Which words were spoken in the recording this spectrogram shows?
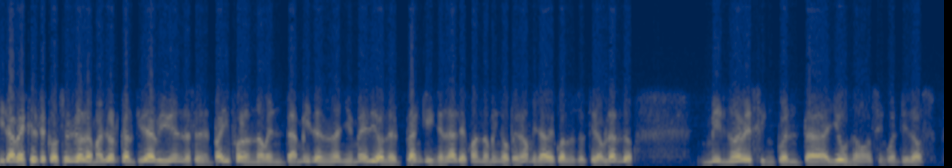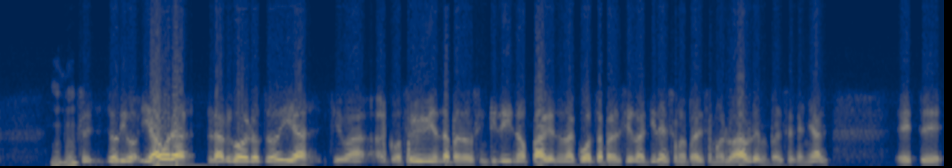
y la vez que se construyó la mayor cantidad de viviendas en el país fueron 90.000 en un año y medio en el plan quinquenal de Juan Domingo Perón, mirá de cuándo te estoy hablando, 1951 o 52. yo digo, y ahora largó el otro día que va a construir vivienda para los inquilinos, paguen una cuota para el cielo de alquiler, eso me parece muy loable, me parece genial. Este,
